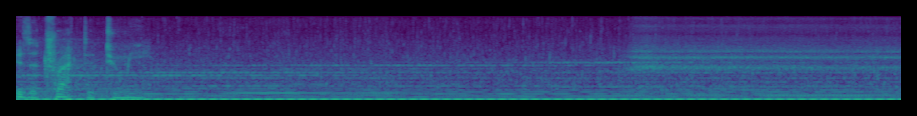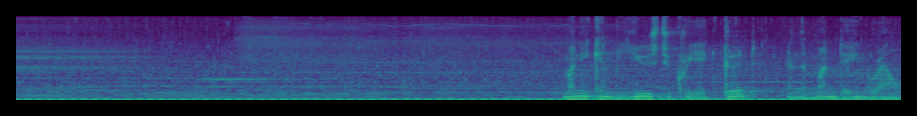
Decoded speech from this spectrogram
Is attracted to me. Money can be used to create good in the mundane realm.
